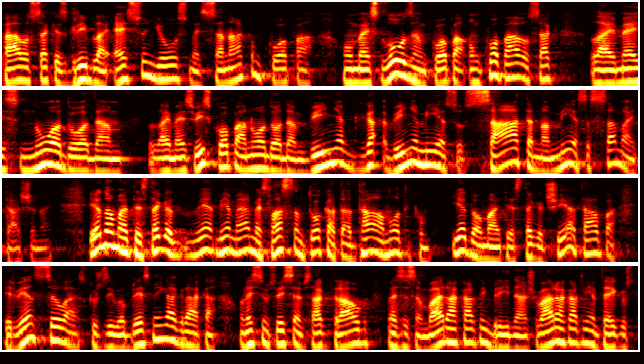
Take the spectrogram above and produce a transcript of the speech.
Pāvils saka, es gribu, lai es un jūs mēs sanākam kopā un mēs lūdzam kopā. Un ko Pāvils saka? Lai mēs nododam, lai mēs visi kopā nododam viņa, viņa miesu sātanam miesas samaitāšanai. Iedomājieties, tagad vienmēr mēs lasām to kā tādu tālu notikumu. Iedomājieties, tagad šajā telpā ir viens cilvēks, kurš dzīvo briesmīgā grēkā, un es jums visiem saku, draugi, mēs esam vairāk kārt viņu brīdinājuši, vairāk kārt viņiem teikuši,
